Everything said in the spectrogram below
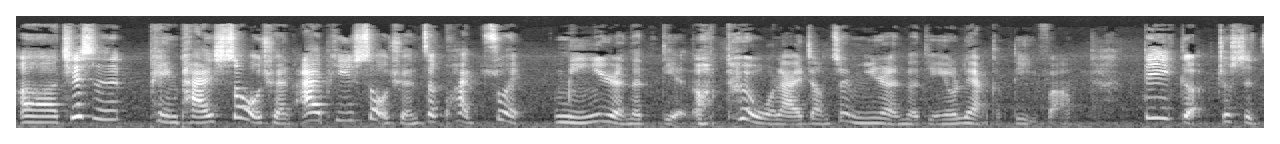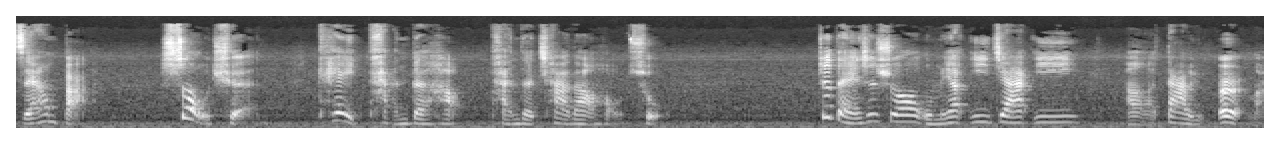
呃，其实品牌授权、IP 授权这块最迷人的点哦，对我来讲最迷人的点有两个地方。第一个就是怎样把授权可以谈得好，谈得恰到好处，就等于是说我们要一加一啊大于二嘛，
